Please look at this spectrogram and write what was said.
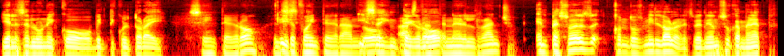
Y él es el único viticultor ahí. Se integró, él Y se fue integrando se integró. hasta tener el rancho. Empezó desde- con dos mil dólares vendiendo su camioneta.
